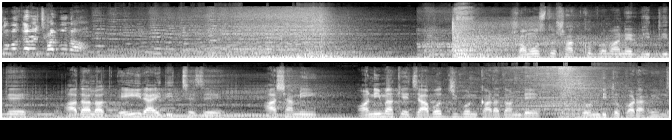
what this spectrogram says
তোমাকে আমি ছাড়বো না। সমস্ত সাক্ষ্য প্রমাণের ভিত্তিতে আদালত এই রায় দিচ্ছে যে আসামি অনিমাকে যাবজ্জীবন কারাদণ্ডে দণ্ডিত করা হইল।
